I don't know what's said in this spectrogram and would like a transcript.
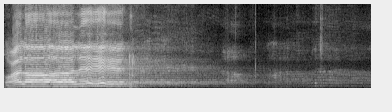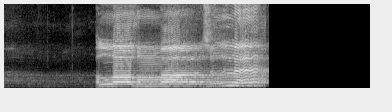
وعلى آله. اللهم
